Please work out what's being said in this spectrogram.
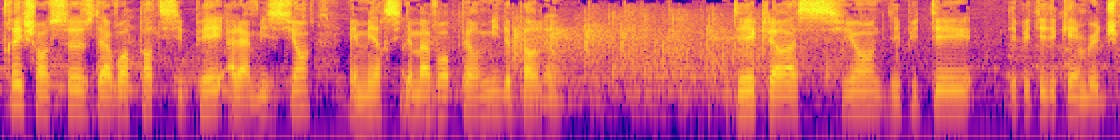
très chanceuse d'avoir participé à la mission et merci de m'avoir permis de parler. Déclaration député, député de Cambridge.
